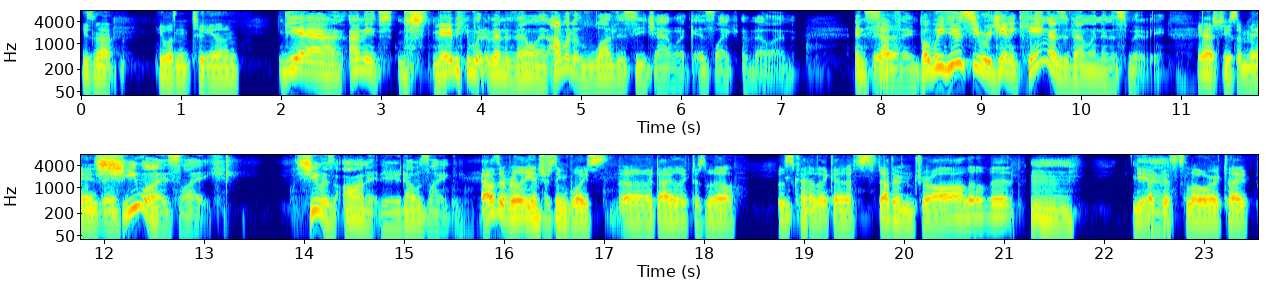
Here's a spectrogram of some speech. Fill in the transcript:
he's not. He wasn't too young. yeah, I mean, maybe he would have been a villain. I would have loved to see Chadwick as like a villain in Yeah. something, but we do see Regina King as a villain in this movie. Yeah, she's amazing. She was like, she was on it, dude. I was like, that was a really interesting voice uh, dialect as well. It was kind of like a southern draw a little bit, mhm. yeah, like a slower type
